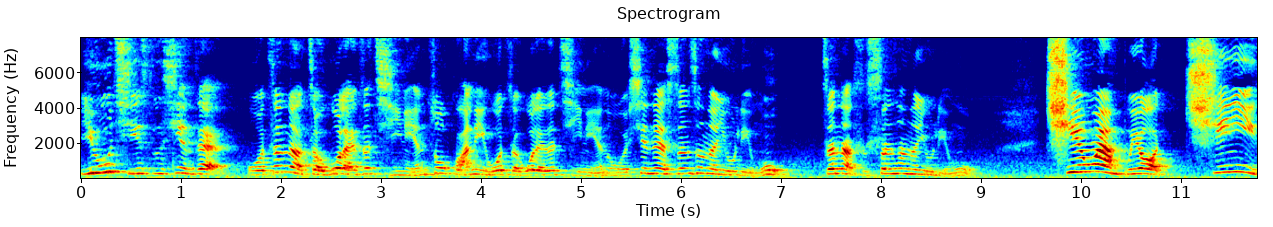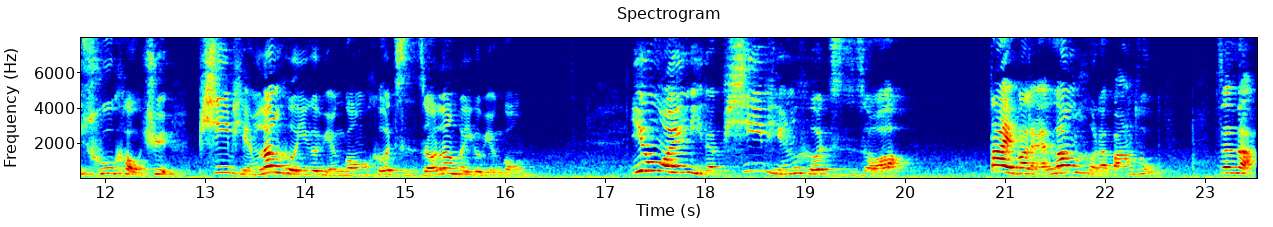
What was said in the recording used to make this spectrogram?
尤其是现在，我真的走过来这几年做管理，我走过来这几年，我现在深深的有领悟，真的是深深的有领悟。千万不要轻易出口去批评任何一个员工和指责任何一个员工，因为你的批评和指责带不来任何的帮助，真的。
